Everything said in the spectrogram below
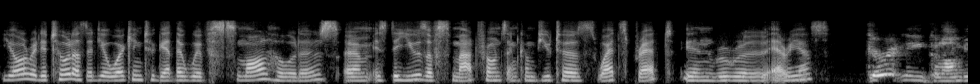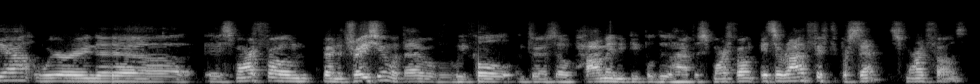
You already told us that you're working together with smallholders. Um, is the use of smartphones and computers widespread in rural areas? Currently in Colombia, we're in the smartphone penetration, whatever we call in terms of how many people do have a smartphone. It's around 50% smartphones.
